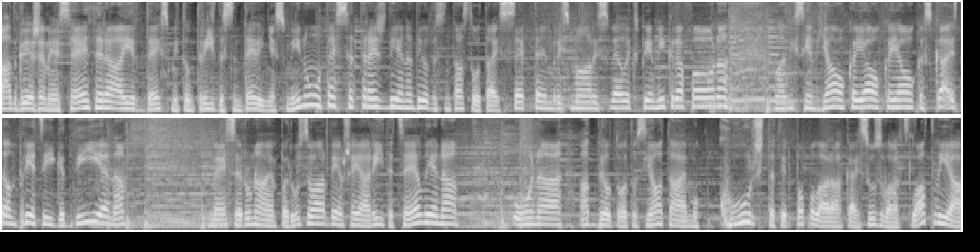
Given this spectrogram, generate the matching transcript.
Atgriežamies ēterā, ir 10,39 minūtes, trešdiena, 28. septembris, Māris Veliks pie mikrofona. Lai visiem jauka, jauka, jauka, skaista un priecīga diena. Mēs runājam par uzvārdiem šajā rīta cēlienā un atbildot uz jautājumu, kurš tad ir populārākais uzvārds Latvijā,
